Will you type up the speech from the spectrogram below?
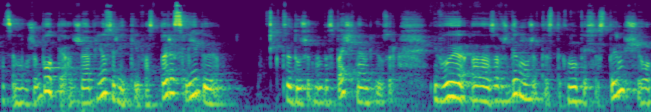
А це може бути, адже аб'юзер, який вас переслідує. Це дуже небезпечний аб'юзер, і ви е, завжди можете стикнутися з тим, що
